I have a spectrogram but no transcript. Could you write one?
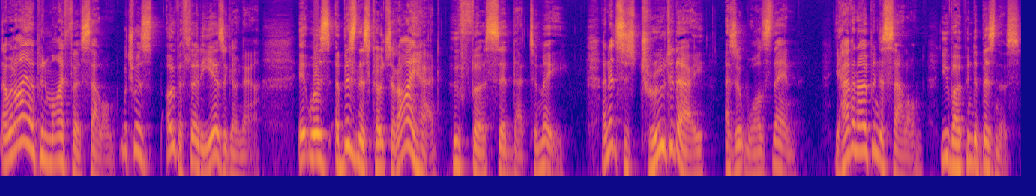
Now, when I opened my first salon, which was over 30 years ago now, it was a business coach that I had who first said that to me. And it's as true today as it was then. You haven't opened a salon, you've opened a business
